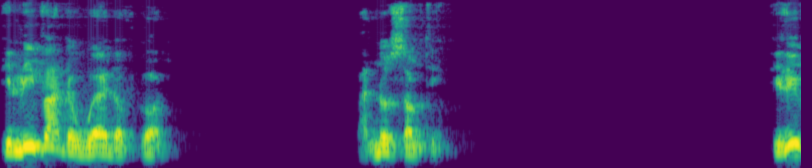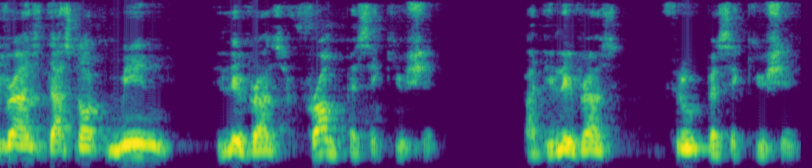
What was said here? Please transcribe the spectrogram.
deliver the word of God. But know something. Deliverance does not mean deliverance from persecution, but deliverance through persecution.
